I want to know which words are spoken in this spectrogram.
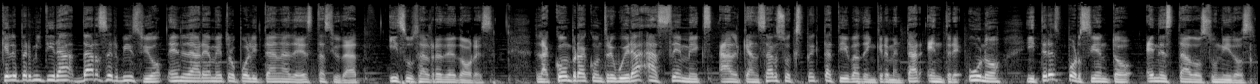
que le permitirá dar servicio en el área metropolitana de esta ciudad y sus alrededores. La compra contribuirá a Cemex a alcanzar su expectativa de incrementar entre 1 y 3% en Estados Unidos.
